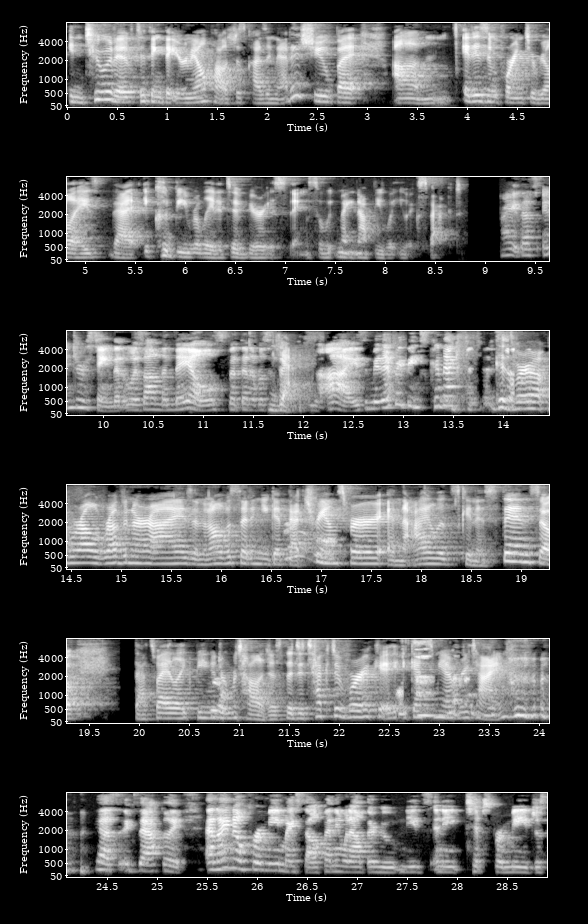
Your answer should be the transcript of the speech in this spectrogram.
intuitive to think that your nail polish is causing that issue, but um, it is important to realize that it could be related to various things. So it might not be what you expect. Right, that's interesting that it was on the nails, but then it was yes. on the eyes. I mean, everything's connected because we're we're all rubbing our eyes, and then all of a sudden you get that transfer, and the eyelid skin is thin. So that's why I like being a dermatologist. The detective work it, it gets me every time. yes, exactly. And I know for me myself, anyone out there who needs any tips from me, just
